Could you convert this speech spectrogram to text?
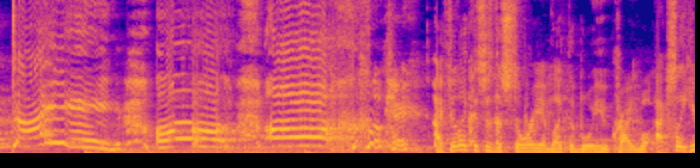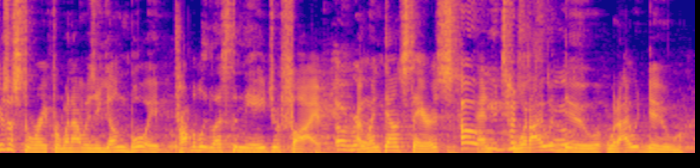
I'm dying. Oh, oh. Okay. I feel like this is the story of like the boy who cried. Well, actually, here's a story for when I was a young boy, probably less than the age of five. Oh, really? I went downstairs, Oh, and you touched what I would do, what I would do,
